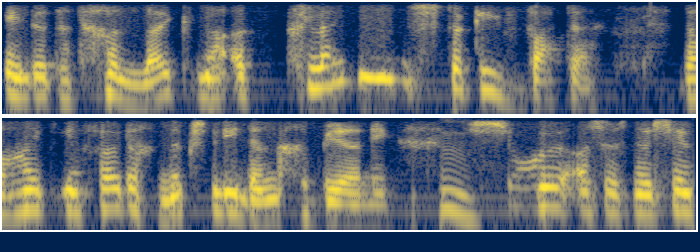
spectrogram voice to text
en dit het gelyk na 'n klein stukkie watte daar het eenvoudig niks met die ding gebeur nie. Hmm. So as ons nou sê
